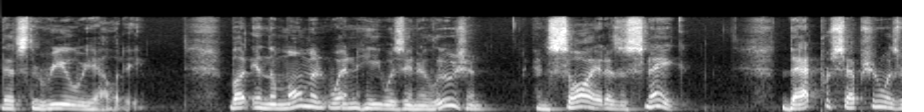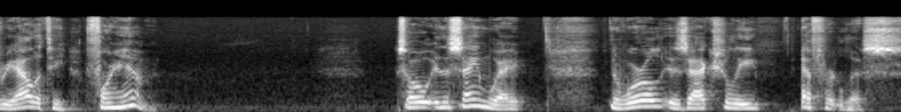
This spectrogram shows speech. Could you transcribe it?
That's the real reality. But in the moment when he was in illusion and saw it as a snake, that perception was reality for him. So in the same way, the world is actually effortless.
